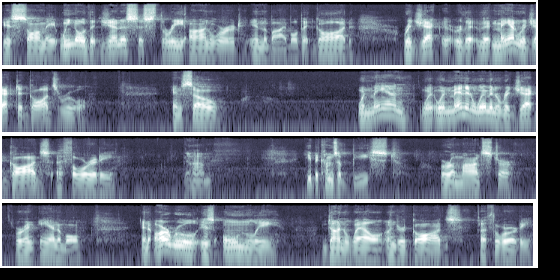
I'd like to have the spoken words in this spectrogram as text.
is Psalm 8. We know that Genesis 3 onward in the Bible, that God reject or that, that man rejected God's rule. And so when man when, when men and women reject God's authority, um, he becomes a beast or a monster or an animal. And our rule is only done well under God's authority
